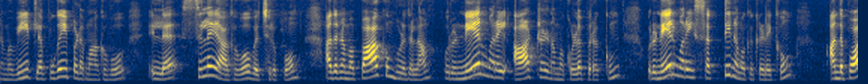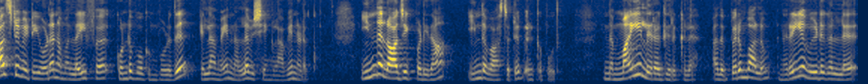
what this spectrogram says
நம்ம வீட்டில் புகைப்படமாகவோ இல்லை சிலையாகவோ வச்சுருப்போம். அதை நம்ம பார்க்கும் பொழுதெல்லாம் ஒரு நேர்மறை ஆற்றல் நமக்குள்ளே பிறக்கும். ஒரு நேர்மறை சக்தி நமக்கு கிடைக்கும். அந்த பாசிட்டிவிட்டியோட நம்ம லைஃப்பை கொண்டு போகும் பொழுது எல்லாமே நல்ல விஷயங்களாகவே நடக்கும். இந்த லாஜிக் படி தான் இந்த வாஸ்து டிப் இருக்க போகுது. இந்த மயில் இறகு இருக்குல்ல அது பெரும்பாலும் நிறைய வீடுகளில்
